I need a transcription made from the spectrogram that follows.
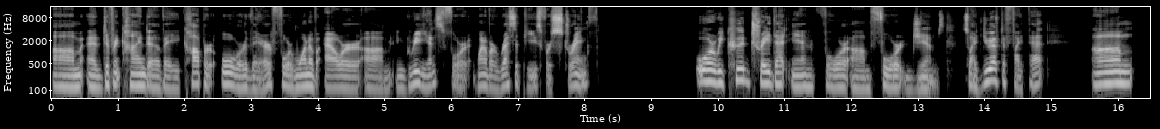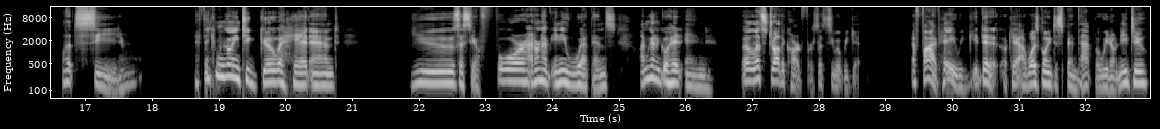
um, a different kind of a copper ore there for one of our um, ingredients, for one of our recipes for strength. Or we could trade that in for um, four gems. So I do have to fight that. Um, let's see. I think I'm going to go ahead and use, let's see, a four. I don't have any weapons. I'm going to go ahead and uh, let's draw the card first. Let's see what we get. F5. Hey, we did it. Okay, I was going to spend that, but we don't need to.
